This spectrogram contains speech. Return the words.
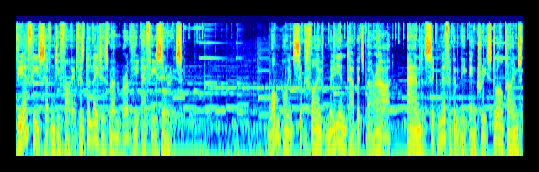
The FE75 is the latest member of the FE series. 1.65 million tablets per hour and significantly increased dwell times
